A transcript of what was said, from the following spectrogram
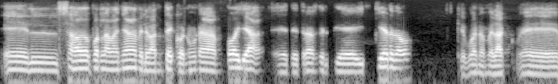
El sábado por la mañana me levanté con una ampolla eh, detrás del pie izquierdo, que bueno, me la, eh,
